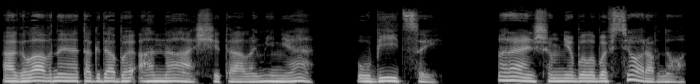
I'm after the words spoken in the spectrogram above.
А главное, тогда бы она считала меня убийцей. Раньше мне было бы все равно,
